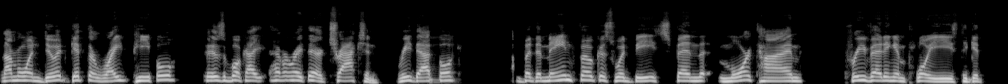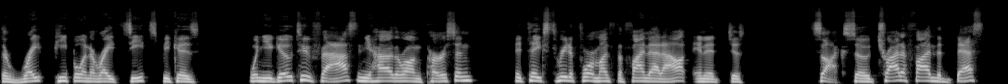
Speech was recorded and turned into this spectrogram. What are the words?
number one, do it. Get the right people. There's a book I have it right there, Traction. Read that Mhm. book. But the main focus would be spend more time pre-vetting employees to get the right people in the right seats because when you go too fast and you hire the wrong person, it takes three to four months to find that out and it just sucks. So try to find the best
